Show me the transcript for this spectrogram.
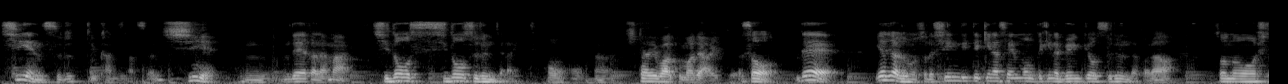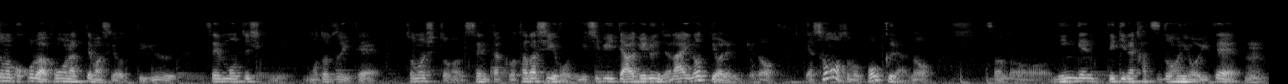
支援するっていう感じなんですよねー。支援？うん。で、だからまあ、指導、指導するんじゃない。ほうほうう主体はあくまで相手。ん。そう。で、いやじゃあでもそれ心理的な専門的な勉強をするんだから、その人の心はこうなってますよっていう専門知識に基づいて、その人の選択を正しい方に導いてあげるんじゃないのって言われるんだけど、いや、そもそも僕らの、その人間的な活動において、うん。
